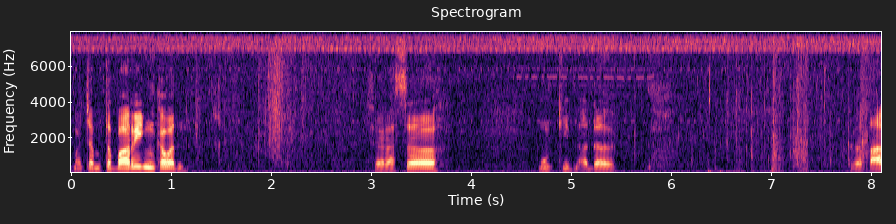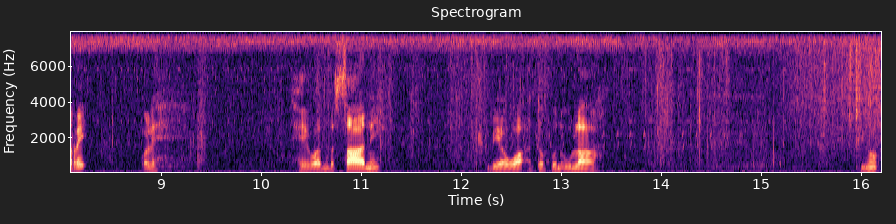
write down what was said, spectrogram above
macam terbaring kawan. Saya rasa mungkin ada kena tarik oleh hewan besar ni. Biawak ataupun ular. Tengok.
